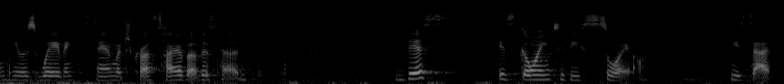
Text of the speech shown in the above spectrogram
and he was waving his sandwich crust high above his head. This is going to be soil, he said,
